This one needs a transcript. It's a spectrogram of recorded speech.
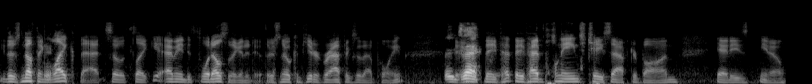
there's nothing like that so it's like yeah I mean it's, what else are they gonna do there's no computer graphics at that point exactly. they've had- they've had planes chase after Bond and he's you know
